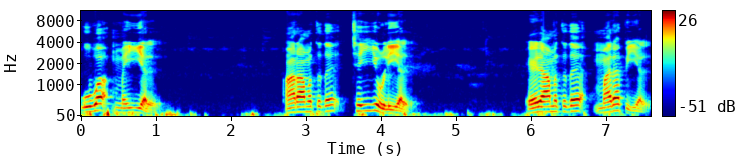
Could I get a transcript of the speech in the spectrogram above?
ഉവ മെയ്യൽ ആറാമത്തത് ചെയ്യുളിയൽ. ഏഴാമത്തത് മരപിയൽ.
